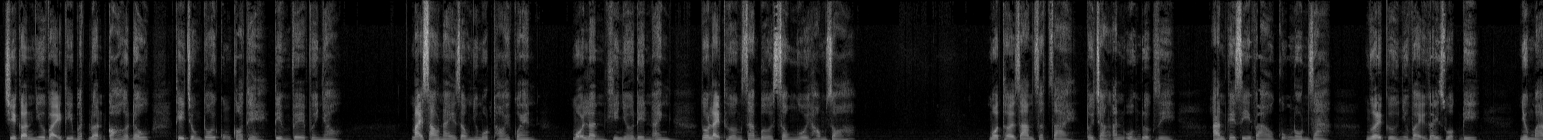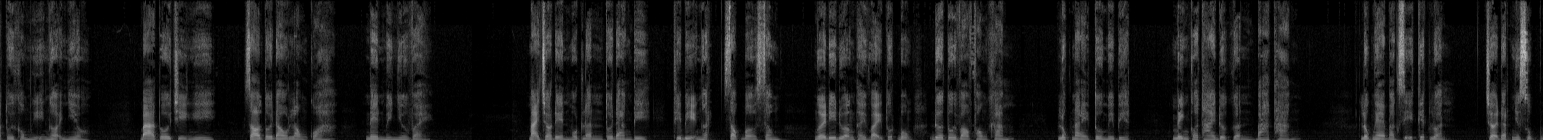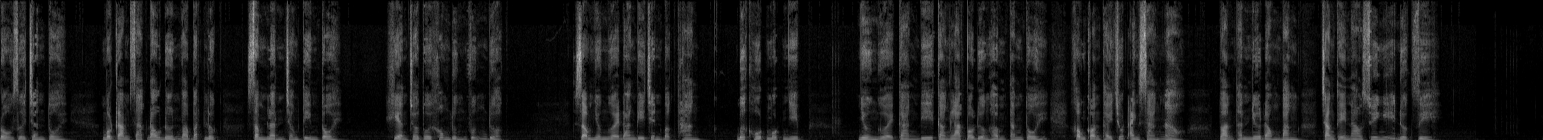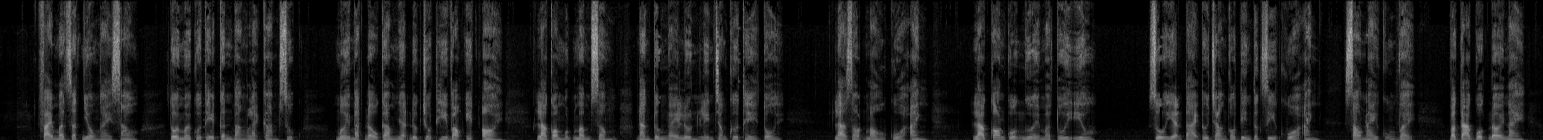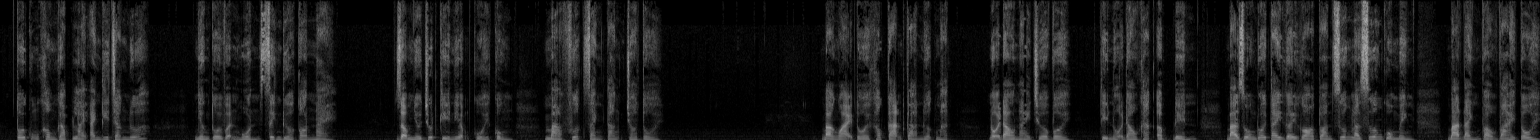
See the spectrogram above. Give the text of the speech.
Chỉ cần như vậy thì bất luận có ở đâu thì chúng tôi cũng có thể tìm về với nhau. Mãi sau này giống như một thói quen. Mỗi lần khi nhớ đến anh, tôi lại thường ra bờ sông ngồi hóng gió. Một thời gian rất dài, tôi chẳng ăn uống được gì. Ăn cái gì vào cũng nôn ra. Người cứ như vậy gầy ruột đi. Nhưng mà tôi không nghĩ ngợi nhiều. Bà tôi chỉ nghĩ do tôi đau lòng quá nên mới như vậy. Mãi cho đến một lần tôi đang đi thì bị ngất dọc bờ sông. Người đi đường thấy vậy tốt bụng đưa tôi vào phòng khám. Lúc này tôi mới biết mình có thai được gần 3 tháng. Lúc nghe bác sĩ kết luận trời đất như sụp đổ dưới chân tôi. Một cảm giác đau đớn và bất lực xâm lấn trong tim tôi, khiến cho tôi không đứng vững được. Giống như người đang đi trên bậc thang, bước hụt một nhịp, như người càng đi càng lạc vào đường hầm tăm tối, không còn thấy chút ánh sáng nào, toàn thân như đóng băng, chẳng thể nào suy nghĩ được gì. Phải mất rất nhiều ngày sau, tôi mới có thể cân bằng lại cảm xúc, mới bắt đầu cảm nhận được chút hy vọng ít ỏi là có một mầm sống đang từng ngày lớn lên trong cơ thể tôi. Là giọt máu của anh, là con của người mà tôi yêu. Dù hiện tại tôi chẳng có tin tức gì của anh, sau này cũng vậy. Và cả cuộc đời này tôi cũng không gặp lại anh đi chăng nữa. Nhưng tôi vẫn muốn sinh đứa con này. Giống như chút kỷ niệm cuối cùng mà Phước dành tặng cho tôi. Bà ngoại tôi khóc cạn cả nước mắt. Nỗi đau này chưa vơi, thì nỗi đau khác ập đến. Bà dùng đôi tay gầy gò toàn xương là xương của mình. Bà đánh vào vai tôi.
